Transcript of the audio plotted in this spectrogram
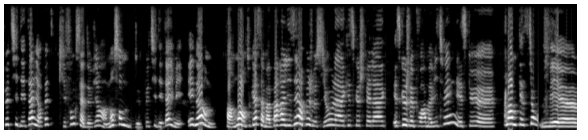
petits détails en fait qui font que ça devient un ensemble de petits détails, mais énormes. Enfin moi, en tout cas, ça m'a paralysé un peu. Je me suis dit, oh là, qu'est-ce que je fais là? Est-ce que je vais pouvoir m'habituer? Est-ce que euh, plein de questions Mais euh,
